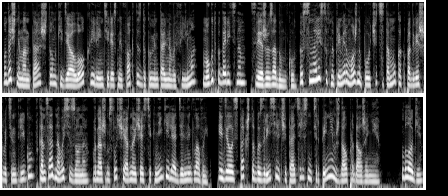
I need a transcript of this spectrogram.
Удачный монтаж, тонкий диалог или интересный факт из документального фильма могут подарить нам свежую задумку. У сценаристов, например, можно поучиться тому, как подвешивать интригу в конце одного сезона, в нашем случае одной части книги или отдельной главы, и делать так, чтобы зритель, читатель с нетерпением ждал продолжения. Блоги.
